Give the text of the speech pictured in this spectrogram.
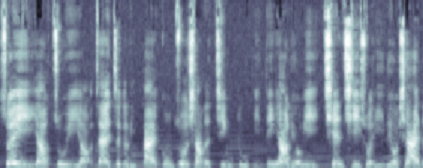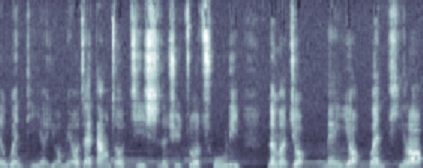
所以要注意哦，在这个礼拜工作上的进度一定要留意前期所遗留下来的问题有没有在当周及时的去做处理，那么就没有问题喽。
